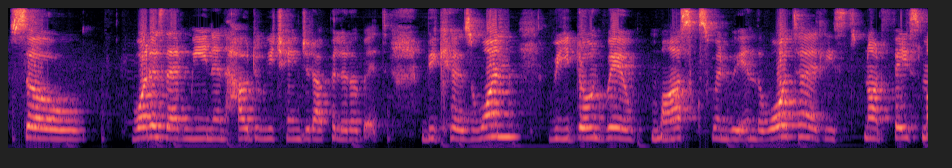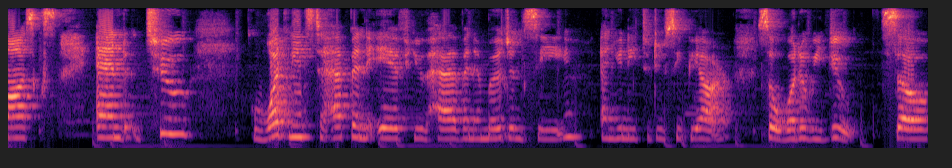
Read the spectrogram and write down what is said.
So what does that mean and how do we change it up a little bit because one we don't wear masks when we're in the water at least not face masks and two what needs to happen if you have an emergency and you need to do CPR. So what do we do? So,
